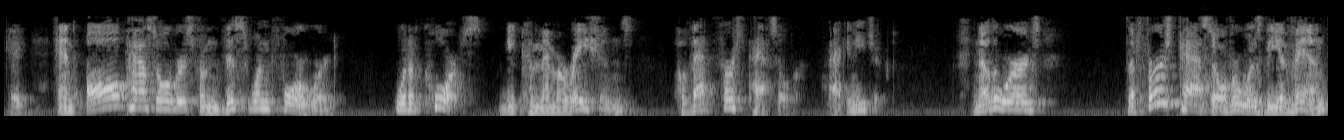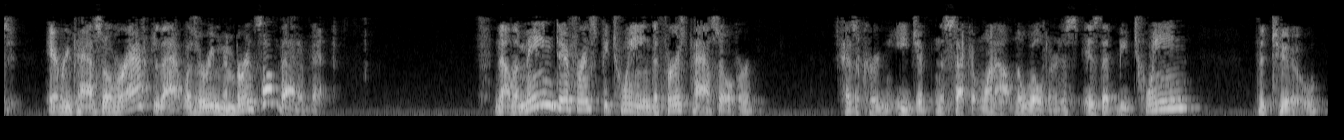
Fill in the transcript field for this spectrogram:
Okay? And all Passovers from this one forward would, of course, be commemorations of that first Passover back in Egypt. In other words, the first Passover was the event. Every Passover after that was a remembrance of that event. Now, the main difference between the first Passover, as occurred in Egypt, and the second one out in the wilderness, is that between the two,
